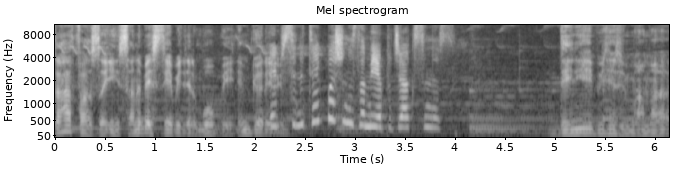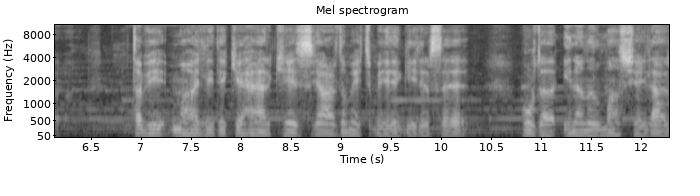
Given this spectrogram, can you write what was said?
daha fazla insanı besleyebilirim. Bu benim görevim. Hepsini tek başınıza mı yapacaksınız? Deneyebilirim ama tabii mahalledeki herkes yardım etmeye gelirse burada inanılmaz şeyler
